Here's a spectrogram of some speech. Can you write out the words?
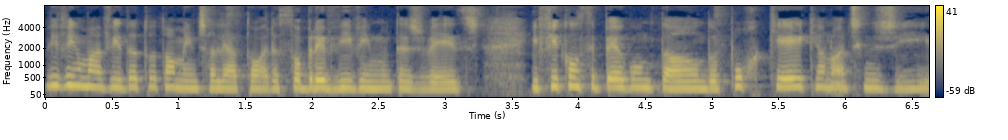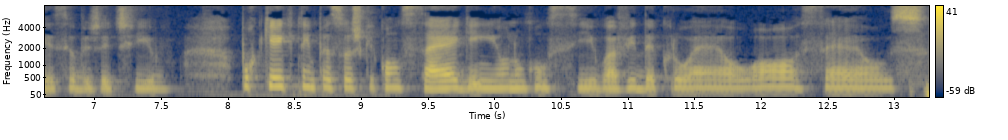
vivem uma vida totalmente aleatória, sobrevivem muitas vezes e ficam se perguntando por que, que eu não atingi esse objetivo. Por que, que tem pessoas que conseguem e eu não consigo? A vida é cruel, oh, céus.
